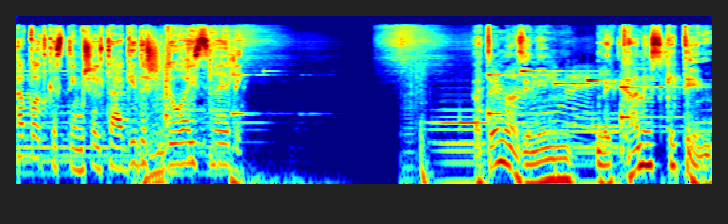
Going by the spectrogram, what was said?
הפודקאסטים של תאגיד השידור הישראלי. אתם מאזינים לכאן הסכתים,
